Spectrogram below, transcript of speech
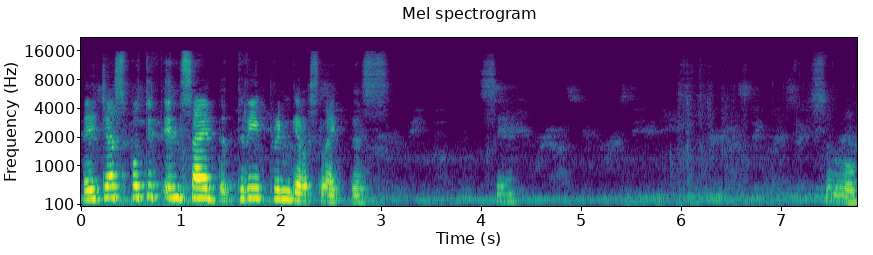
They just put it inside the three Pringles like this. See? So,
